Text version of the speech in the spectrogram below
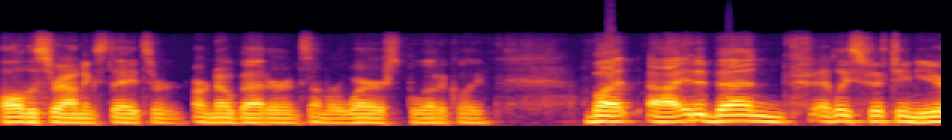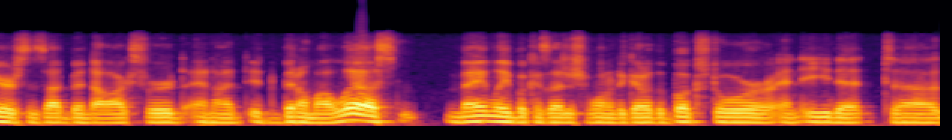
all the surrounding states are, are no better and some are worse politically. But uh, it had been at least 15 years since I'd been to Oxford, and I'd, it'd been on my list mainly because I just wanted to go to the bookstore and eat at uh,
